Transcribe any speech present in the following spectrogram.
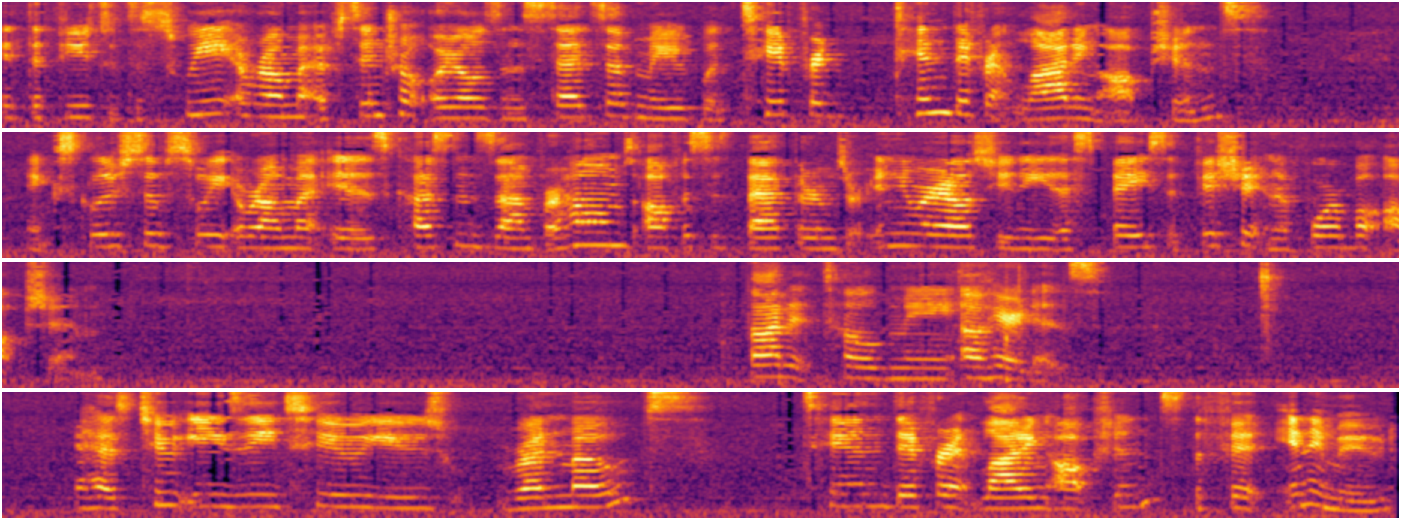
It diffuses the sweet aroma of central oils and sets of mood with 10 different lighting options. Exclusive sweet aroma is custom designed for homes, offices, bathrooms, or anywhere else you need a space, efficient, and affordable option. Thought it told me, oh here it is. It has two easy to use run modes, 10 different lighting options to fit any mood.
